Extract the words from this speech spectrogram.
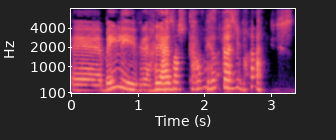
é, bem livre. Aliás, acho que talvez até demais.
